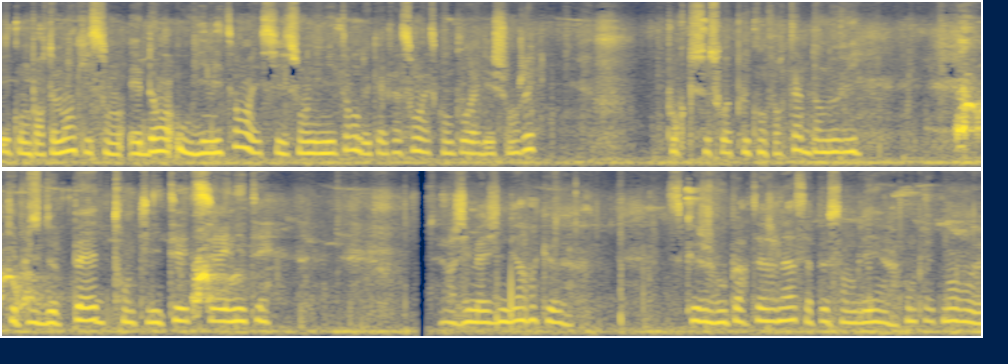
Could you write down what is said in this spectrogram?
les comportements qui sont aidants ou limitants, et s'ils sont limitants, de quelle façon est-ce qu'on pourrait les changer pour que ce soit plus confortable dans nos vies, qu'il y ait plus de paix, de tranquillité, de sérénité. Alors j'imagine bien que ce que je vous partage là, ça peut sembler complètement euh,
